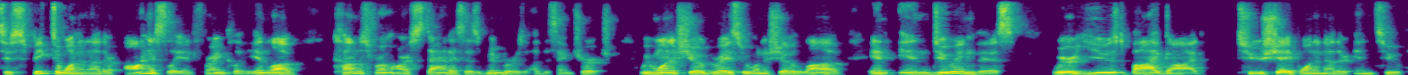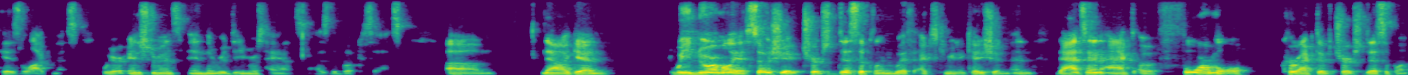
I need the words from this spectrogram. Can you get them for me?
to speak to one another honestly and frankly in love comes from our status as members of the same church. We want to show grace, we want to show love. And in doing this, we're used by God to shape one another into his likeness. We are instruments in the Redeemer's hands, as the book says. Um, now, again, we normally associate church discipline with excommunication, and that's an act of formal corrective church discipline.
